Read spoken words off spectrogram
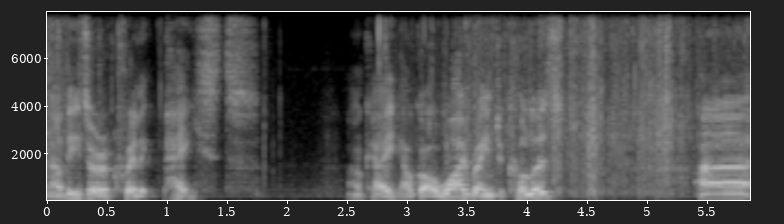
Now these are acrylic pastes. Okay, I've got a wide range of colours. Uh,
